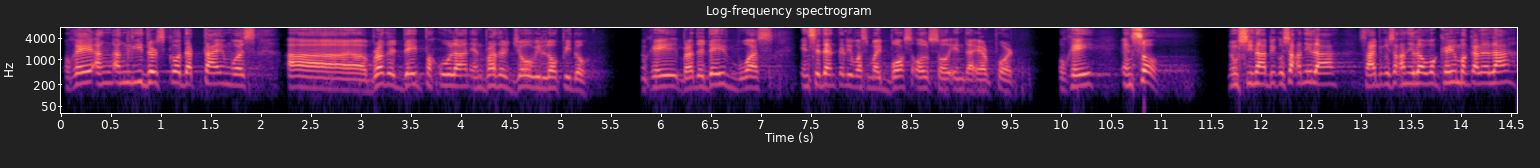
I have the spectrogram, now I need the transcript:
Okay? Ang, ang leaders ko that time was uh, Brother Dave Pakulan and Brother Joey Lopido. Okay? Brother Dave was, incidentally, was my boss also in the airport. Okay? And so, nung sinabi ko sa kanila, sabi ko sa kanila, huwag kayong mag-alala.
